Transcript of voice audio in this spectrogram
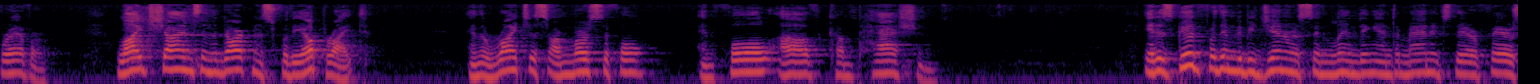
forever. Light shines in the darkness for the upright, and the righteous are merciful and full of compassion. It is good for them to be generous in lending and to manage their affairs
